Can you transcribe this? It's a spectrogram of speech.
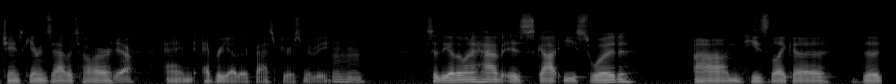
James Cameron's Avatar, yeah. and every other Fast and Furious movie. Mm-hmm. So the other one I have is Scott Eastwood. Um, he's like a the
